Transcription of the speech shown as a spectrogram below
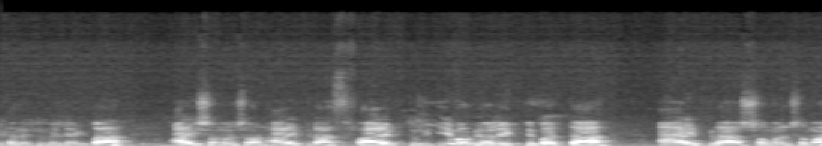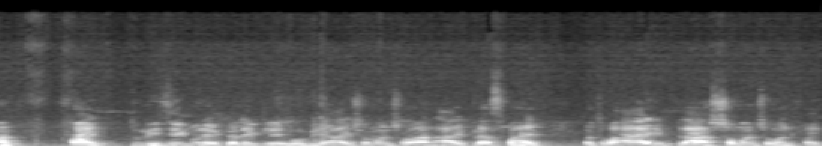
এখানে তুমি লিখবা আই সমান সমান আই প্লাস ফাইভ তুমি এভাবেও লিখতে পারতা আই প্লাস সমান সমান ফাইভ। তুমি যে কোনো একটা লিখলেই হবে। আই সমান সমান আই প্লাস ফাইভ অথবা আই প্লাস সমান সমান ফাইভ,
